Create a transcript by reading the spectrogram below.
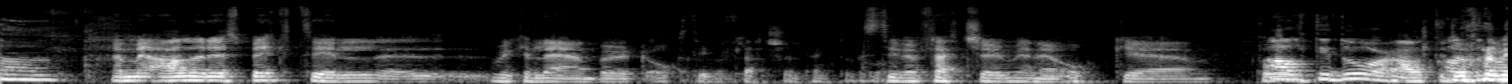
1. Men med all respekt till eh, Ricky Lambert och Steven Fletcher tänkte du på. Steven Fletcher menar jag och... Eh, Altidor. Altidor. Altidor.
